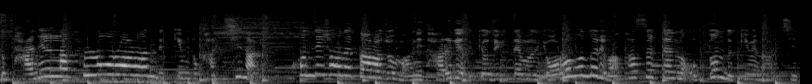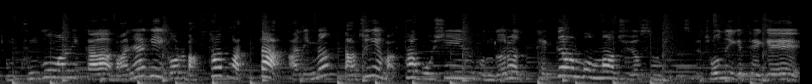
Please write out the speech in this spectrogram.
그 바닐라 플로럴한 느낌도 같이 나요. 컨디션에 따라 좀 많이 다르게 느껴지기 때문에 여러분들이 맡았을 때는 어떤 느낌이 날지 좀 궁금하니까 만약에 이거를 맡아봤다 아니면 나중에 맡아보신 분들은 댓글 한 번만 주셨으면 좋겠어요. 저는 이게 되게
